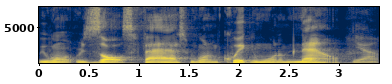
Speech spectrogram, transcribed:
We want results fast. We want them quick, and we want them now. Yeah.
